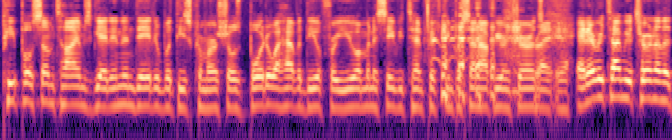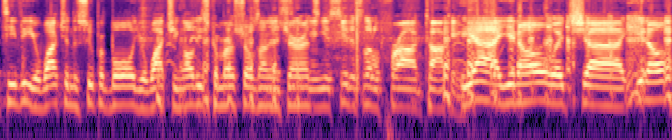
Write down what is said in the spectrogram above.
people sometimes get inundated with these commercials. Boy, do I have a deal for you. I'm going to save you 10, 15% off your insurance. Right, yeah. And every time you turn on the TV, you're watching the Super Bowl, you're watching all these commercials on insurance. and you see this little frog talking. yeah, you know, which uh, you know,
